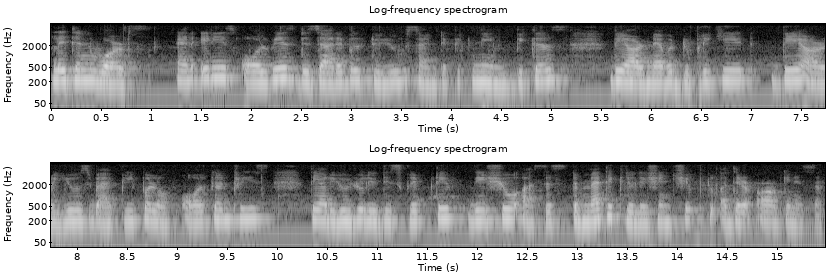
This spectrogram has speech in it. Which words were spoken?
Latin words and it is always desirable to use scientific name because They are never duplicate. They are used by people of all countries. They are usually descriptive. They show a systematic relationship to other organisms.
